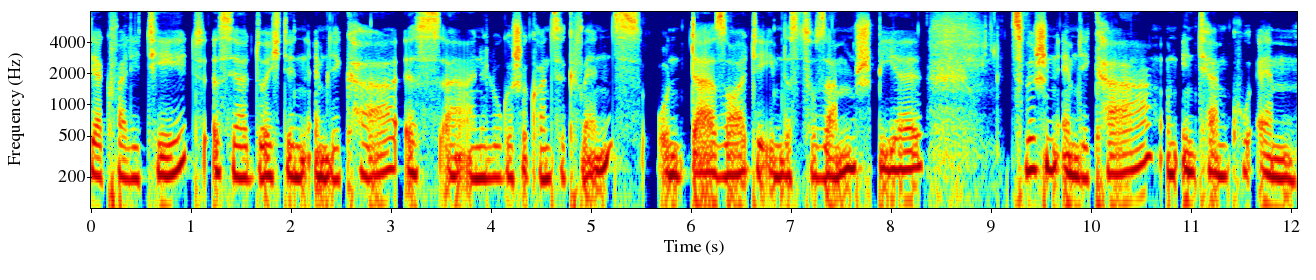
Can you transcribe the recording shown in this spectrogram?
der Qualität ist ja durch den MDK ist äh, eine logische Konsequenz. Und da sollte eben das Zusammenspiel zwischen MDK und internem QM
